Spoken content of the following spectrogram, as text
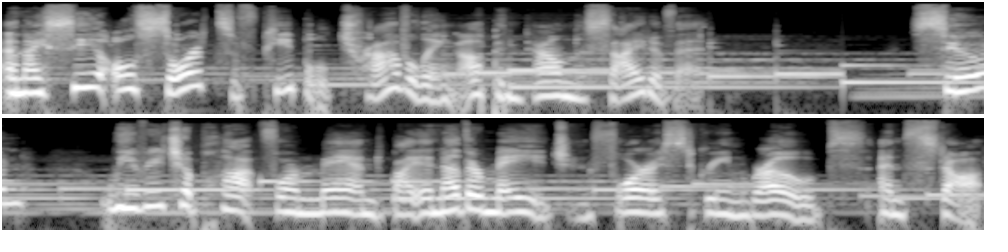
and I see all sorts of people traveling up and down the side of it. Soon, we reach a platform manned by another mage in forest green robes and stop.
